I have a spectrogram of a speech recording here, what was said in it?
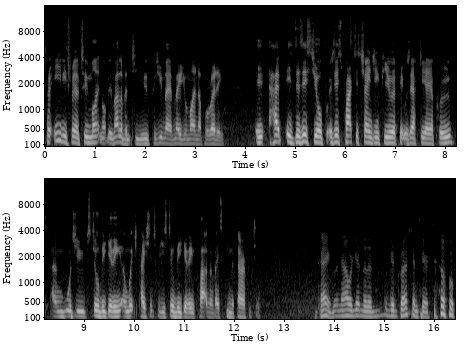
for EV302 might not be relevant to you because you may have made your mind up already. It, have, is, does this your is this practice changing for you if it was FDA approved? And would you still be giving, and which patients would you still be giving platinum based chemotherapy to? Okay, well, now we're getting to the, the good questions here. So,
